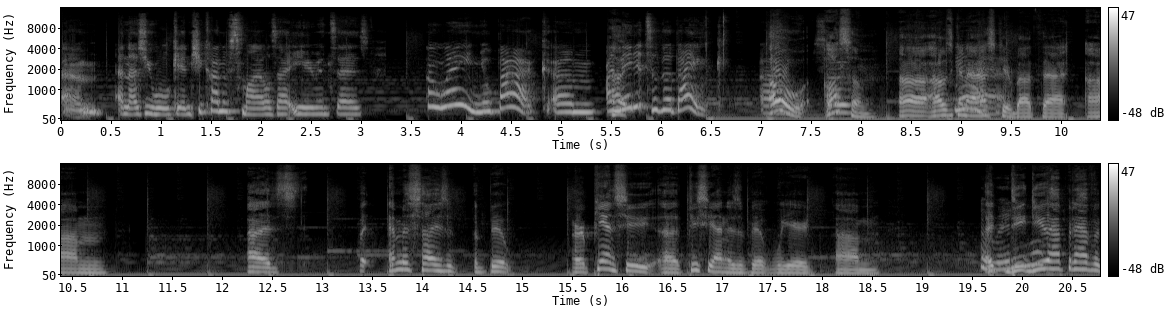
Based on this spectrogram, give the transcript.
Um, and as you walk in, she kind of smiles at you and says, "Oh, Wayne, you're back. Um, I Hi. made it to the bank." Um, oh, so- awesome! Uh, I was gonna ask you about that. Um, uh, but MSI is a, a bit, or PNC, uh, PCN is a bit weird. Um, uh, do, do you happen to have a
